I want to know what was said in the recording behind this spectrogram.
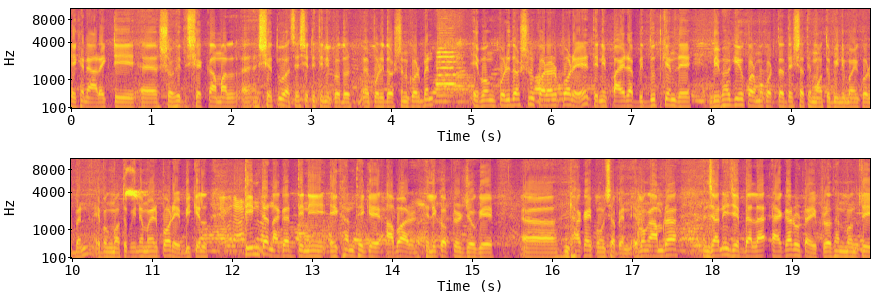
এখানে আরেকটি শহীদ শেখ কামাল সেতু আছে, সেটি তিনি প্রদর- পরিদর্শন করবেন। এবং পরিদর্শন করার পরে তিনি পায়রা বিদ্যুৎ কেন্দ্রে বিভাগীয় কর্মকর্তাদের সাথে মত বিনিময় করবেন এবং মত বিনিময়ের পরে বিকেল তিনটা নাগাদ তিনি এখান থেকে আবার হেলিকপ্টার যোগে ঢাকায় পৌঁছাবেন। এবং আমরা জানি যে বেলা এগারোটায় প্রধানমন্ত্রী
